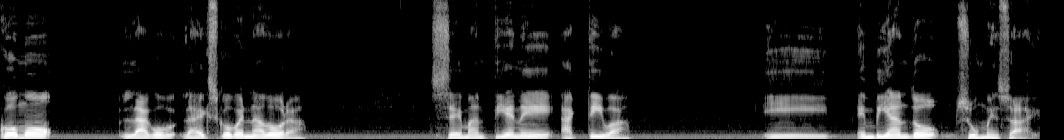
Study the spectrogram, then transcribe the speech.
cómo la, la ex gobernadora se mantiene activa y enviando sus mensajes.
